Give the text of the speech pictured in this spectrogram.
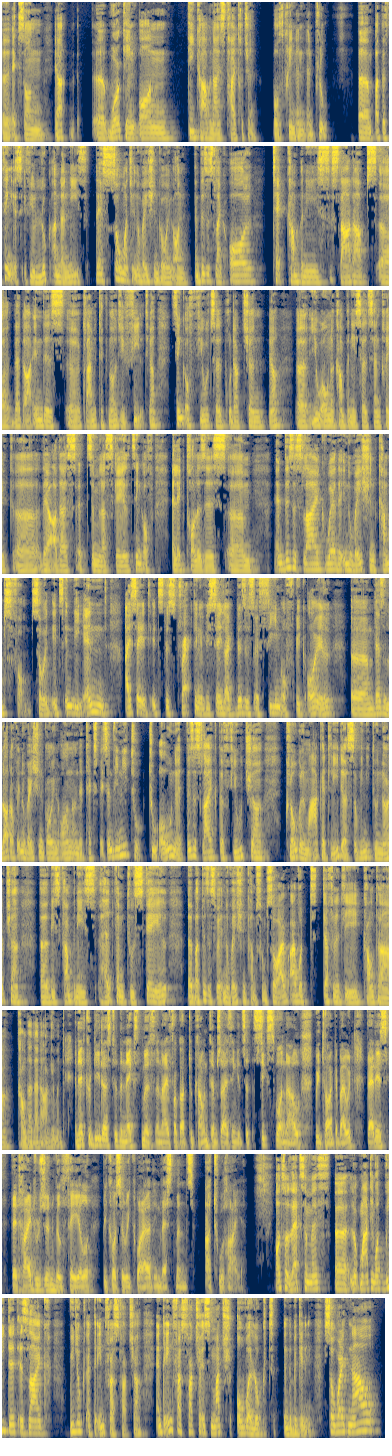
uh, Exxon, yeah, uh, working on decarbonized hydrogen, both green and, and blue. Um, but the thing is, if you look underneath, there's so much innovation going on. And this is like all tech companies, startups uh, that are in this uh, climate technology field. Yeah, think of fuel cell production. Yeah, uh, you own a company, Cellcentric. Uh, there are others at similar scale. Think of electrolysis. Um, and this is like where the innovation comes from. So it, it's in the end, I say it, it's distracting if we say like this is a theme of big oil. Um, there's a lot of innovation going on on the tech space and we need to, to own it. This is like the future global market leaders. So we need to nurture uh, these companies, help them to scale uh, but this is where innovation comes from. So I, I would definitely counter counter that argument. And that could lead us to the next myth, and I forgot to count them. So I think it's a sixth one now we talk about. That is that hydrogen will fail because the required investments are too high. Also, that's a myth. Uh, look, Martin, what we did is like we looked at the infrastructure and the infrastructure is much overlooked in the beginning. So right now,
